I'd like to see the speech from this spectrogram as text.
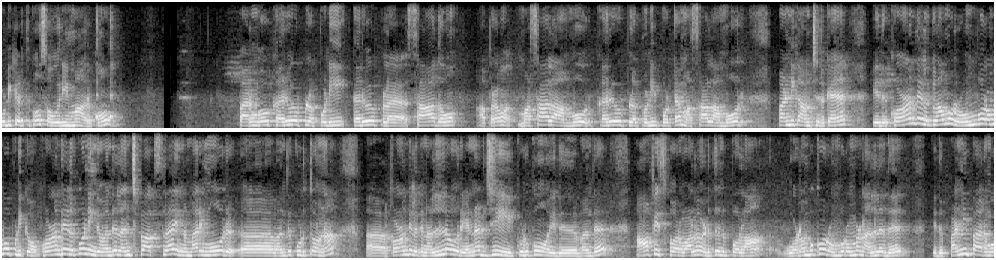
குடிக்கிறதுக்கும் சௌகரியமாக இருக்கும். பாருங்கோ கருவேப்பிலை பொடி கருவேப்பிலை சாதம் அப்புறம் மசாலா மோர் கருவேப்பிலை பொடி போட்ட மசாலா மோர் பண்ணி காமிச்சிருக்கேன். இது குழந்தைகளுக்கெல்லாமும் ரொம்ப ரொம்ப பிடிக்கும். குழந்தைகளுக்கும் நீங்கள் வந்து லஞ்ச் பாக்ஸில் இந்த மாதிரி மோர் வந்து கொடுத்தோன்னா குழந்தைகளுக்கு நல்ல ஒரு எனர்ஜி கொடுக்கும். இது வந்து ஆஃபீஸ் போகிறவாலும் எடுத்துகிட்டு போகலாம் உடம்புக்கும் ரொம்ப ரொம்ப நல்லது. இது பண்ணி பாருங்க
